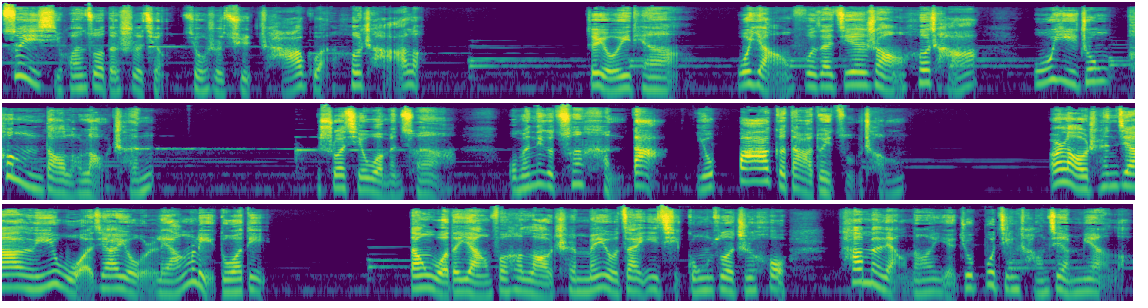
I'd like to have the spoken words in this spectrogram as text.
最喜欢做的事情就是去茶馆喝茶了。这有一天啊，我养父在街上喝茶，无意中碰到了老陈。说起我们村啊，我们那个村很大，由八个大队组成，而老陈家离我家有两里多地。当我的养父和老陈没有在一起工作之后，他们俩呢也就不经常见面了。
